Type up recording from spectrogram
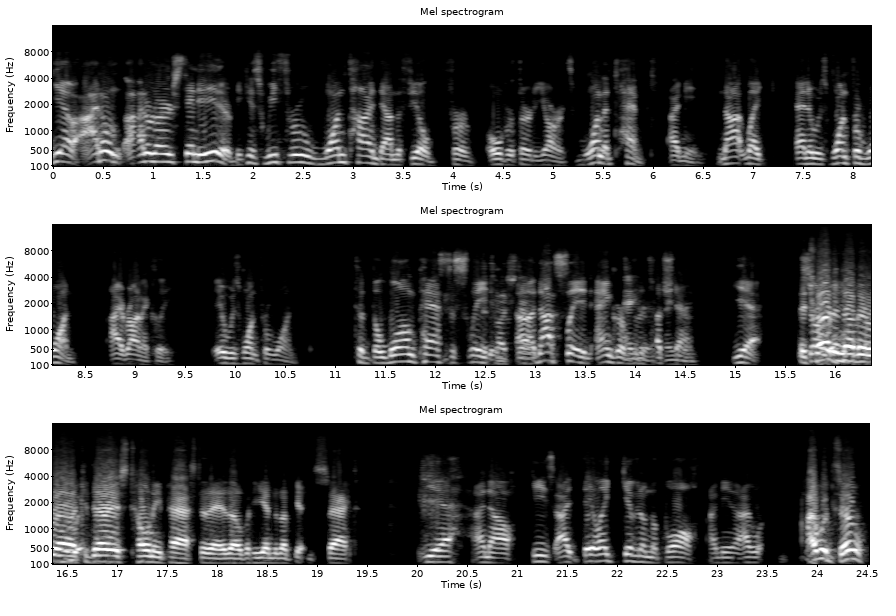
yeah, I don't, I don't understand it either because we threw one time down the field for over 30 yards, one attempt. I mean, not like, and it was one for one. Ironically, it was one for one. To the long pass to Slayton, uh, not Slayton, Engram, for the touchdown. Engram. Yeah. They so, tried another uh, Kadarius Toney pass today though, but he ended up getting sacked. Yeah, I know. He's I they like giving him the ball. I mean, I I would too.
